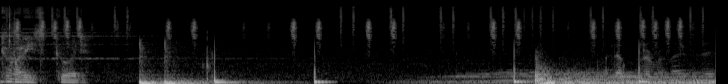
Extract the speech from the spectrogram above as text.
God, he's good. I don't want to run over there.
